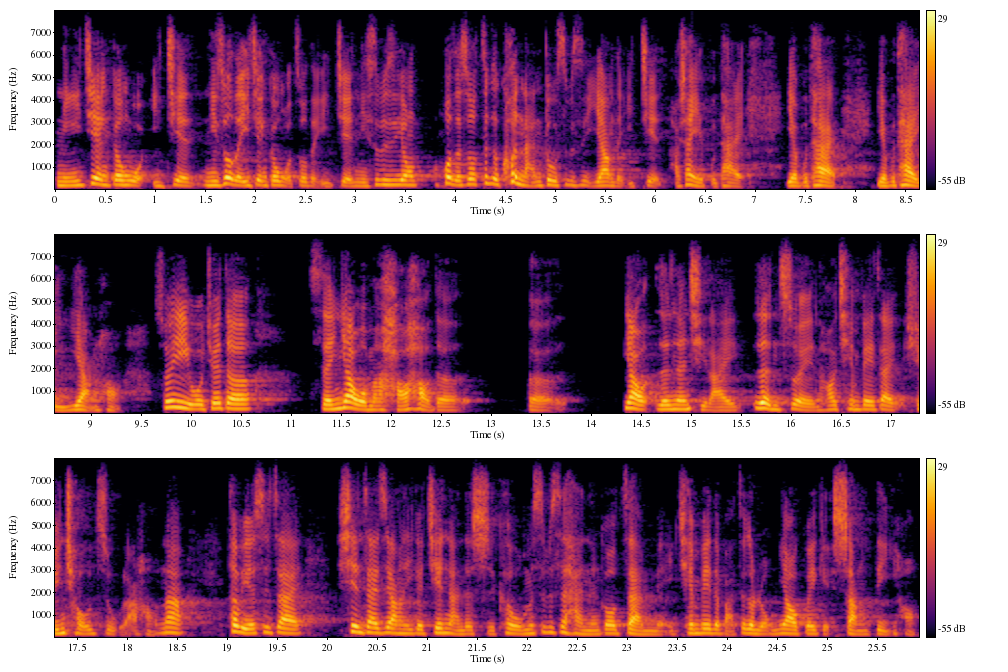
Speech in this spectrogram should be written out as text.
你一件跟我一件，你做的一件跟我做的一件，你是不是用，或者说这个困难度是不是一样的一件？好像也不太，也不太，也不太一样哈。所以我觉得神要我们好好的，呃，要人人起来认罪，然后谦卑在寻求主啦哈。那特别是在现在这样一个艰难的时刻，我们是不是还能够赞美、谦卑的把这个荣耀归给上帝哈？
